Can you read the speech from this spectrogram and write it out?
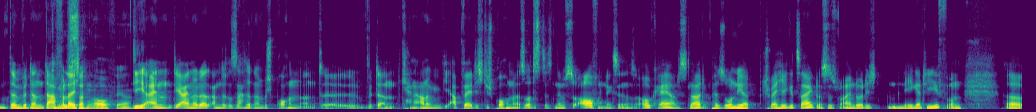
dann wird dann da Du vielleicht auf, ja. die ein, die eine oder andere Sache dann besprochen und äh, wird dann, keine Ahnung, irgendwie abwertig gesprochen oder so. Das, das nimmst du auf und denkst dir so, okay, alles klar, die Person, die hat Schwäche gezeigt, das ist eindeutig negativ und äh,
